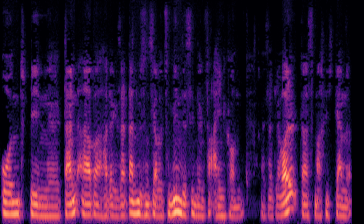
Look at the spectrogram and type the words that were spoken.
und bin äh, dann aber, hat er gesagt, dann müssen Sie aber zumindest in den Verein kommen. Er sagt, jawohl, das mache ich gerne.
